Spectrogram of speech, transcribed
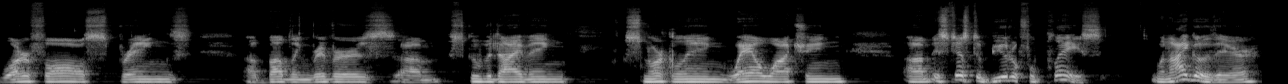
waterfalls, springs, uh, bubbling rivers, um, scuba diving, snorkeling, whale watching. Um, it's just a beautiful place. When I go there,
